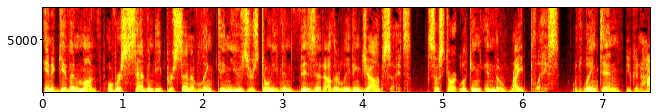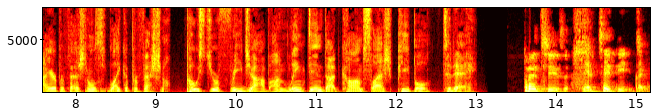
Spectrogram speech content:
In a given month, over 70% of LinkedIn users don't even visit other leading job sites. So start looking in the right place. With LinkedIn, you can hire professionals like a professional. Post your free job on linkedin.com slash people today. Preciso. Senti, Prego.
